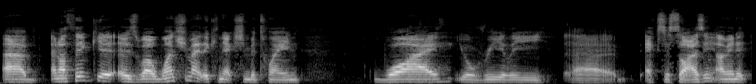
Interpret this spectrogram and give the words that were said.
Uh, and I think as well, once you make the connection between why you're really uh, exercising, I mean, it,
